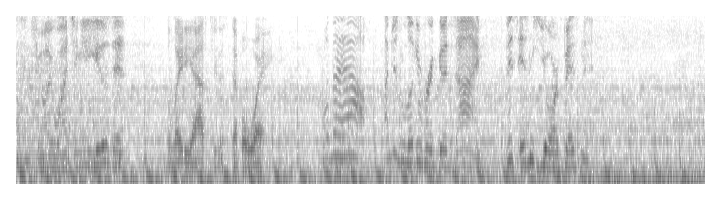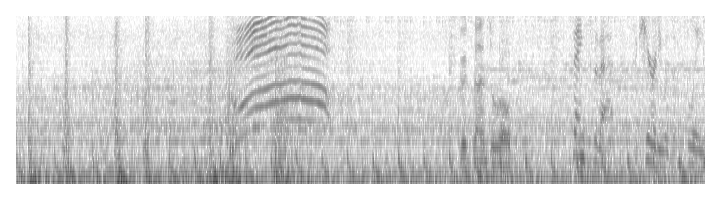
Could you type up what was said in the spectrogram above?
I'll enjoy watching you use it. The lady asked you to step away. What the hell? I'm just looking for a good time. This isn't your business. Good times are over. Thanks for that. Security was asleep.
